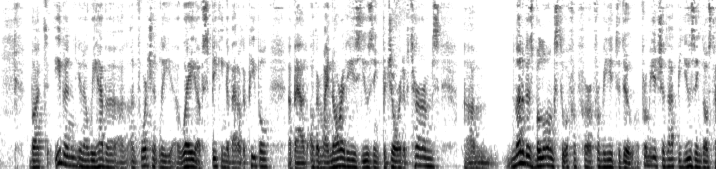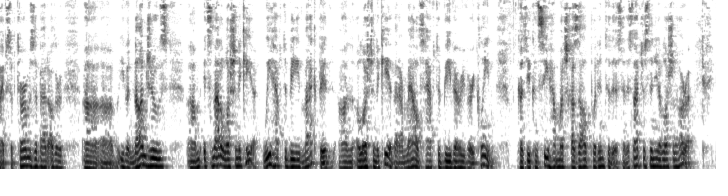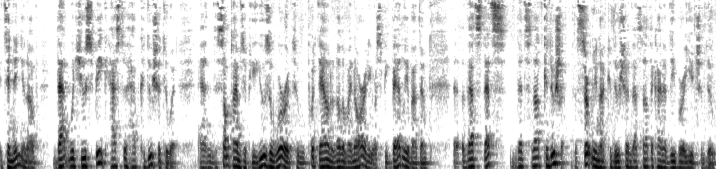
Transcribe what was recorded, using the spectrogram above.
But even, you know, we have a, a, unfortunately a way of speaking about other people, about other minorities, using pejorative terms. Um, none of this belongs to a, for, for, me to do. For me, it should not be using those types of terms about other, uh, uh, even non-Jews. Um, it's not a lashon. We have to be makbid on a lashon that our mouths have to be very, very clean, because you can see how much Chazal put into this, and it's not just inyan of lashon hara. It's an inyan of that which you speak has to have kedusha to it. And sometimes, if you use a word to put down another minority or speak badly about them, that's that's that's not kedusha. That's certainly not kedusha. That's not the kind of dibur yid should do.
